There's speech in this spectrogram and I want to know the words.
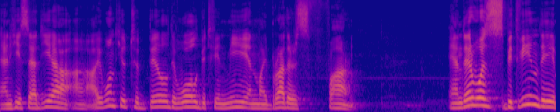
And he said, Yeah, I want you to build a wall between me and my brother's farm. And there was, between the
